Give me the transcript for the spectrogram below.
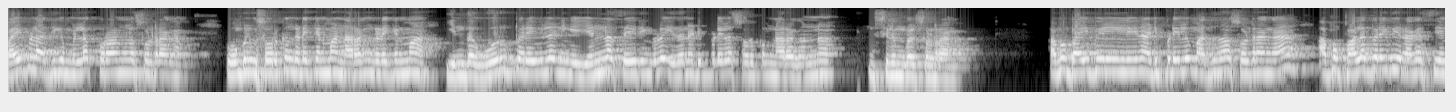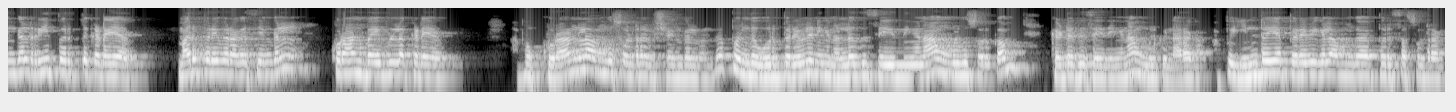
பைபிள் அதிகம் இல்லை குரான்ல சொல்றாங்க. உங்களுக்கு சொர்க்கம் கிடைக்கணுமா நரகம் கிடைக்கணுமா? இந்த ஒரு பிறவில நீங்க என்ன செய்றீங்களோ இதன் அடிப்படையில சொர்க்கம் நரகம்னு முஸ்லிம்கள் சொல்றாங்க. அப்போ பைபிளின் அடிப்படையிலும் அதுதான் சொல்றாங்க. அப்போ பல பிறவி ரகசியங்கள் ரீபெருத்து கிடையாது. மறுபிறவி ரகசியங்கள் குரான் பைபிளில் கிடையாது. அப்போ குரானில் அவங்க சொல்ற விஷயங்கள் வந்து அப்போ இந்த ஒரு பிறவியில் நீங்கள் நல்லது செய்தீங்கன்னா உங்களுக்கு சொர்க்கம் கெட்டது செய்தீங்கன்னா உங்களுக்கு நரகம். அப்போ இன்றைய பிறவிகளை அவங்க பெருசாக சொல்றாங்க.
